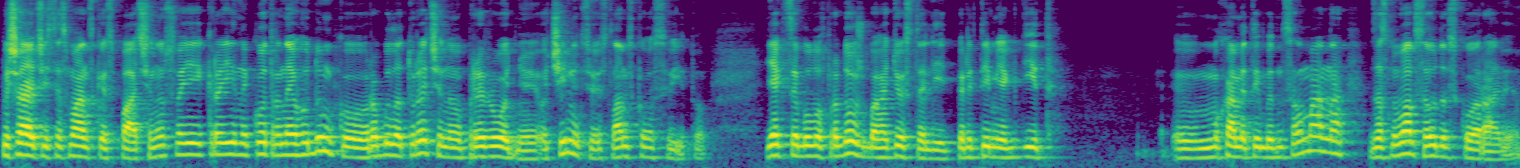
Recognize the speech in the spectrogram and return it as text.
пишаючись османською спадщиною своєї країни, котра, на його думку, робила Туреччину природньою очільницею ісламського світу. Як це було впродовж багатьох століть, перед тим як дід е, Мухаммед Ібн Салмана заснував Саудовську Аравію.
